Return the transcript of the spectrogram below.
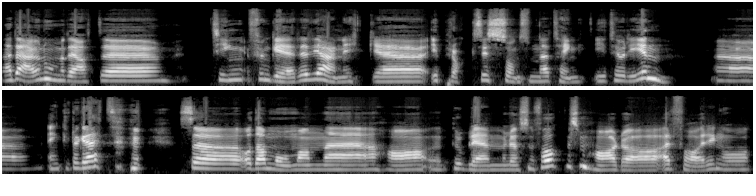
Nei, Det er jo noe med det at uh, ting fungerer gjerne ikke i praksis sånn som det er tenkt i teorien. Uh, enkelt og greit. Så, og da må man uh, ha problemløsende folk som har da erfaring og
